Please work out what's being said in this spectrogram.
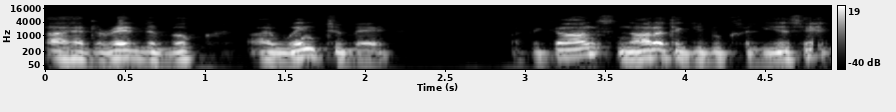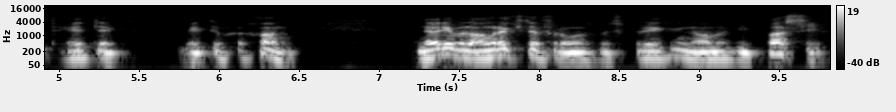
I had read the book, I went to bed. Afrikaans, nadat ek die boek gelees het, het ek bed toe gegaan. Nou die belangrikste vir ons bespreking, naamlik die passief.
